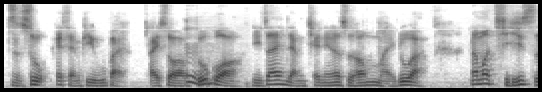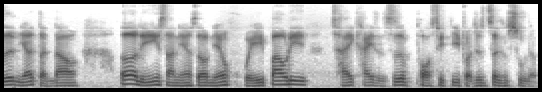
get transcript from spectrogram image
指数 S M P 五百来说，如果你在两千年的时候买入啊，那么其实你要等到二零一三年的时候，你的回报率才开始是 positive，就是正数的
